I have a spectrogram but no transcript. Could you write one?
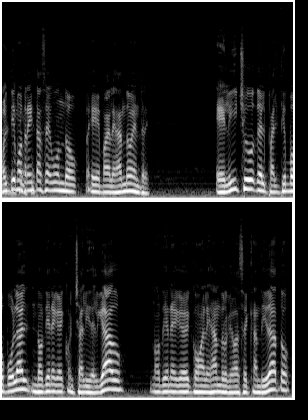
último que- 30 segundos eh, para que Alejandro entre. El hecho del Partido Popular no tiene que ver con Charlie Delgado, no tiene que ver con Alejandro que va a ser candidato,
